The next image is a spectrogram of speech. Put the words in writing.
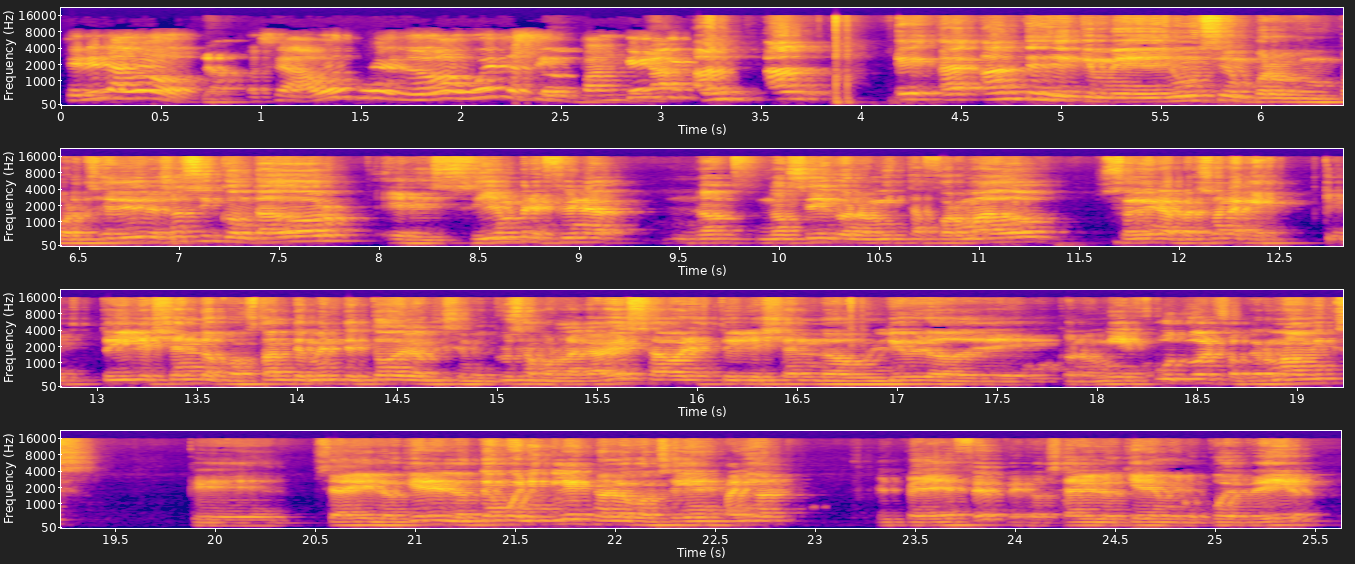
Tenés las dos. No. O sea, vos te lo das vueltas y panqueque. Mira, an- an- eh, antes de que me denuncien por, por yo soy contador, eh, siempre fui una, no, no soy economista formado, soy una persona que, que estoy leyendo constantemente todo lo que se me cruza por la cabeza. Ahora estoy leyendo un libro de economía y fútbol, Soccernomics, que si alguien lo quiere, lo tengo en inglés, no lo conseguí en español, el PDF, pero si alguien lo quiere me lo puede pedir.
